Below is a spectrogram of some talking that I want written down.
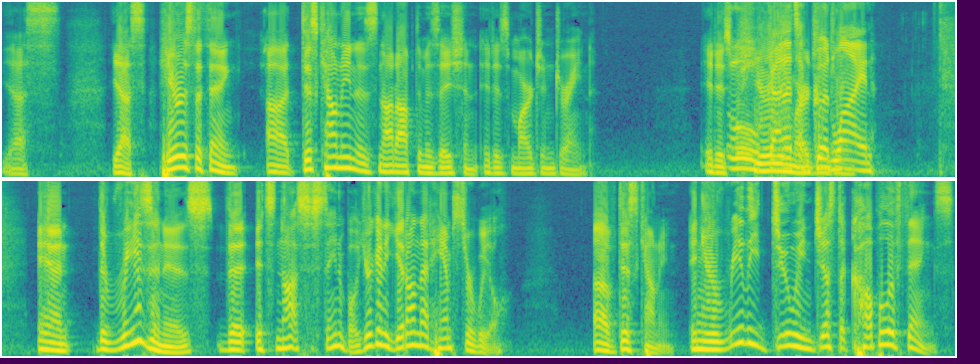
Yes. Yes. Here's the thing uh, discounting is not optimization, it is margin drain. It is pure. Oh, purely God, that's a good drain. line. And the reason is that it's not sustainable. You're going to get on that hamster wheel of discounting, and you're really doing just a couple of things.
